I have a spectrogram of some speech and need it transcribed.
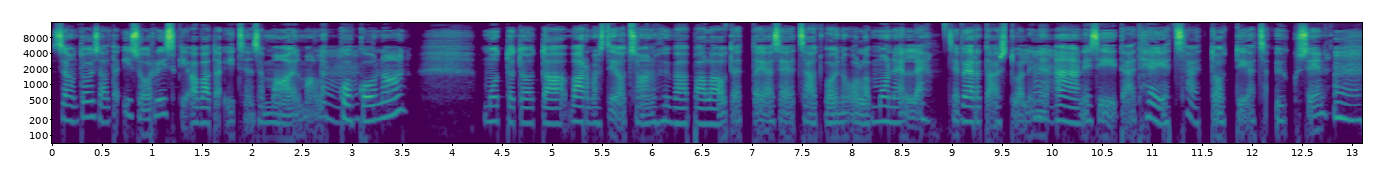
se on toisaalta iso riski avata itsensä maailmalle mm. kokonaan, mutta tota, varmasti oot saanut hyvää palautetta ja se, että sä oot voinut olla monelle se vertaistuellinen Mm. ääni siitä, että hei, että sä et ole tiedätkö, yksin, Mm.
